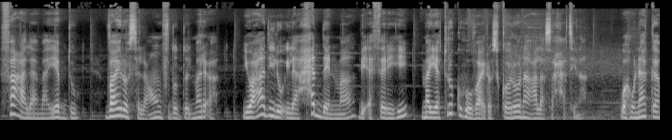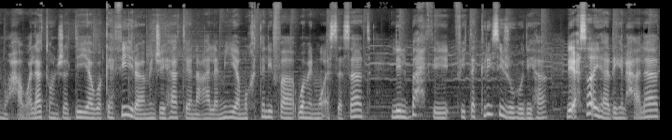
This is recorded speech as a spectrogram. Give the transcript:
فعلى ما يبدو فيروس العنف ضد المرأة يعادل إلى حد ما بأثره ما يتركه فيروس كورونا على صحتنا وهناك محاولات جدية وكثيرة من جهات عالمية مختلفة ومن مؤسسات للبحث في تكريس جهودها لإحصاء هذه الحالات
